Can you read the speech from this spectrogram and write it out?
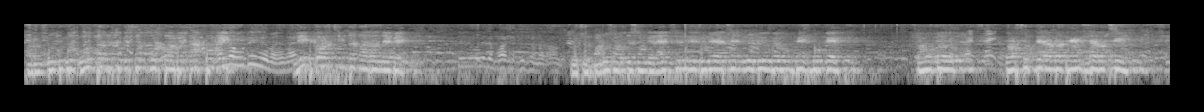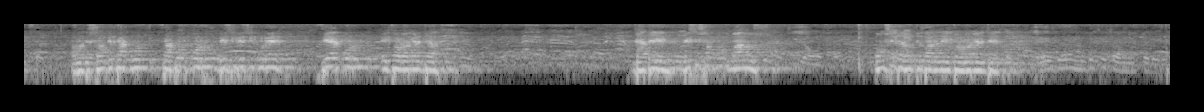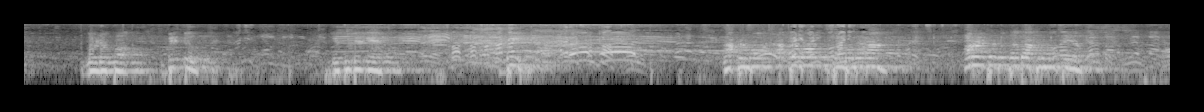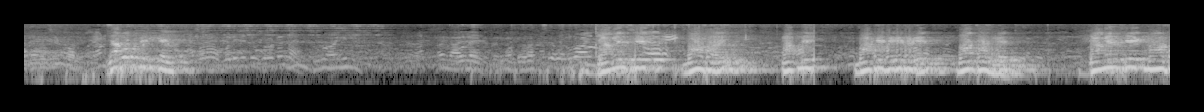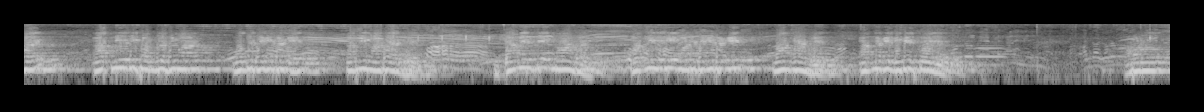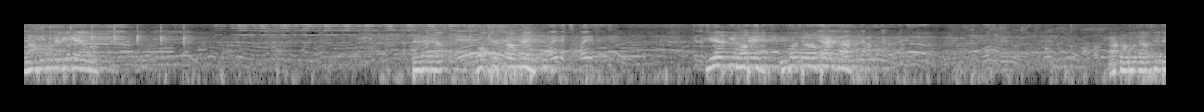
কারণ দুটো গোল তাদের পরিশ্রম করতে হবে তারপরে লিড করার চিন্তা তারা নেবে। প্রচুর মানুষ আমাদের সঙ্গে লাইভ স্ট্রিমিং জুড়ে আছেন ইউটিউব এবং ফেসবুকে সমস্ত দর্শকদের আমরা থ্যাংকস জানাচ্ছি। আমাদের সঙ্গে থাকুন সাপোর্ট করুন বেশি বেশি করে শেয়ার করুন এই টুর্নামেন্টটা যাতে বেশি সংখ্যক মানুষ অংশীদার হতে পারেন এই টুর্নামেন্টে গোলরক্ষক বিট্টু বিট্টু থেকে আক্রমণ আক্রমণ সম্ভাবনা আরও একটা দুর্দান্ত আক্রমণ ছিল যাব মেডিকেল জামিল শেখ মহাশয় আপনি মাঠে থেকে থাকেন মঞ্চ আসবেন জামিল শেখ মহাশয় আপনি যদি শব্দসীমার মধ্যে থেকে থাকেন? আপনি মাঠে আসবেন। জামিল যে মহাশয়, আপনি যদি মাঠে থেকে থাকেন, মঞ্চে আসবেন। আপনাকে বিশেষ প্রয়োজন। জায়গা আক্রমণ জার্সিতে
